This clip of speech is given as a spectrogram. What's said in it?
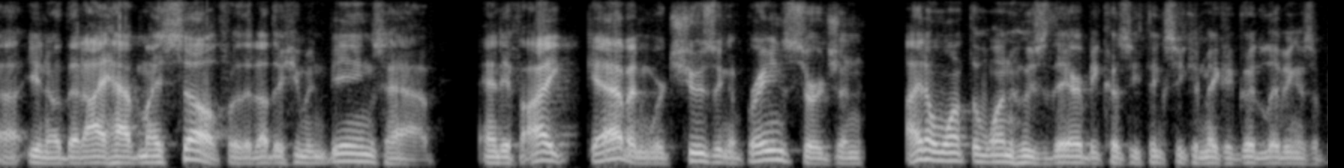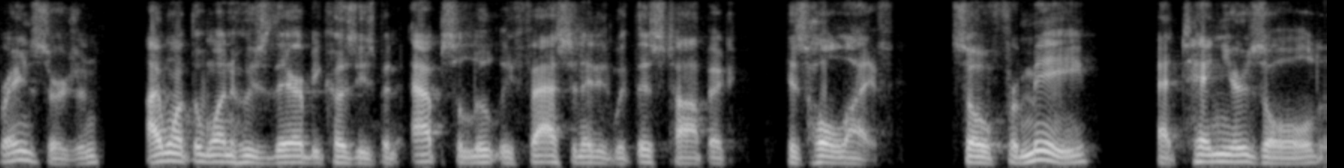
uh, you know that I have myself or that other human beings have. And if I, Gavin, were choosing a brain surgeon, I don't want the one who's there because he thinks he can make a good living as a brain surgeon. I want the one who's there because he's been absolutely fascinated with this topic his whole life. So for me, at 10 years old,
